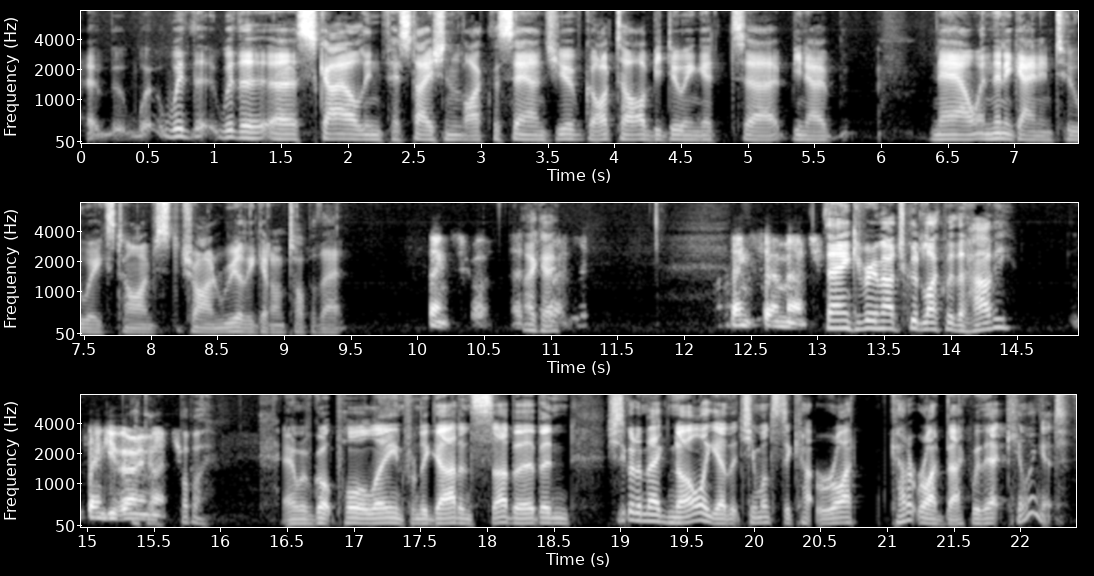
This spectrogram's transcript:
With with a, a, scale infestation like the sounds you've got, I'll be doing it, uh, you know, now and then again in two weeks' time, just to try and really get on top of that. Thanks, Scott. That's okay. Great. Thanks so much. Thank you very much. Good luck with it, Harvey. Thank you very okay. much. Bye bye. And we've got Pauline from the Garden Suburb, and she's got a magnolia that she wants to cut right, cut it right back without killing it.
